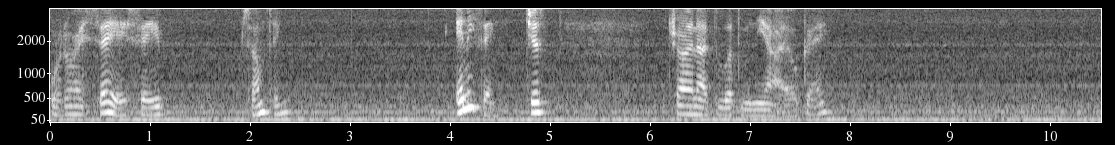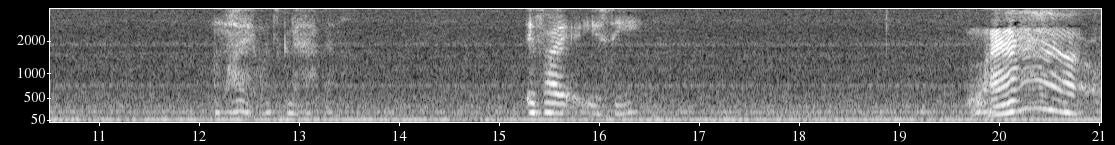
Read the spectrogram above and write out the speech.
What do I say? Say something. Anything. Just try not to look him in the eye, okay? Why? What's gonna happen? if I, you see? Wow.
